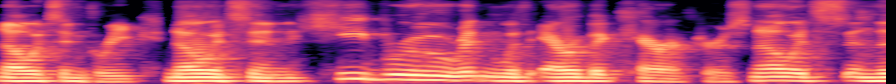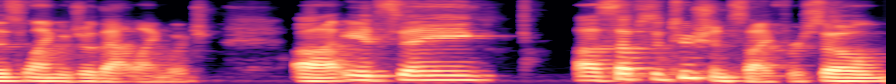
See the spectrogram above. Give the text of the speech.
No, it's in Greek. No, it's in Hebrew written with Arabic characters. No, it's in this language or that language. Uh, it's a, a, substitution cipher. So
